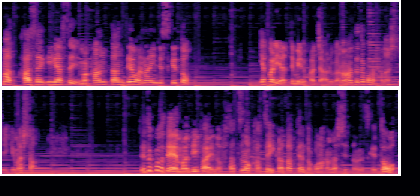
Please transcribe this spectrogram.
まあ稼ぎやすい、まあ簡単ではないんですけど、やっぱりやってみる価値あるかなってところで話していきました。というところで、まあ、DeFi の2つの稼ぎ方っていうところを話してたんですけど、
